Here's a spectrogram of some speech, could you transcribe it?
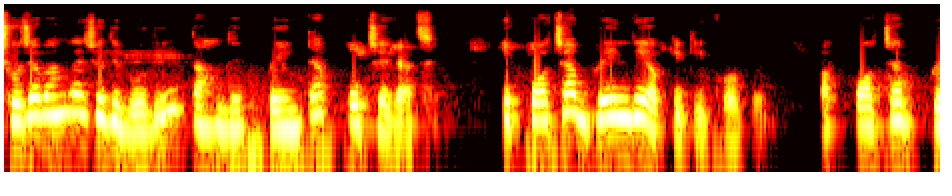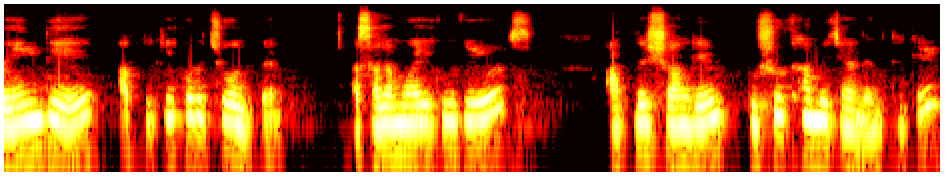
সোজা বাংলায় যদি বলি, তাহলে ব্রেনটা পচে গেছে। এই পচা ব্রেন দিয়ে আপনি কি করবেন? বা পচা ব্রেন দিয়ে আপনি কি করে চলবেন? আসসালামু আলাইকুম ভিউয়ার্স আপনার সঙ্গে কুসুর খামি চ্যানেল থেকে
